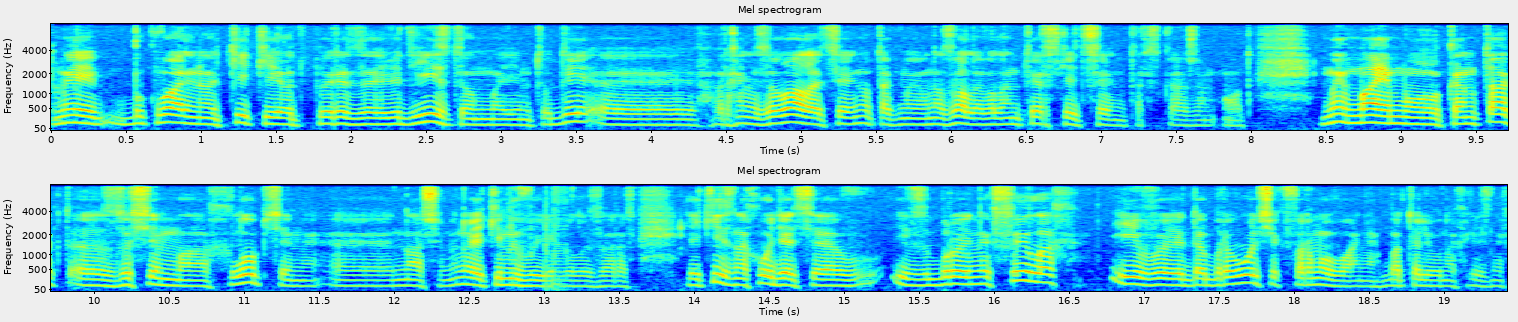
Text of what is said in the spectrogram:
Да. Ми буквально тільки от перед від'їздом моїм туди е, організували цей, ну так ми його назвали волонтерський центр, скажімо. От. Ми маємо контакт е, з усіма хлопцями нашими, ну, які ми виявили зараз, які знаходяться і в Збройних силах, і в добровольчих формуваннях, батальйонах різних,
